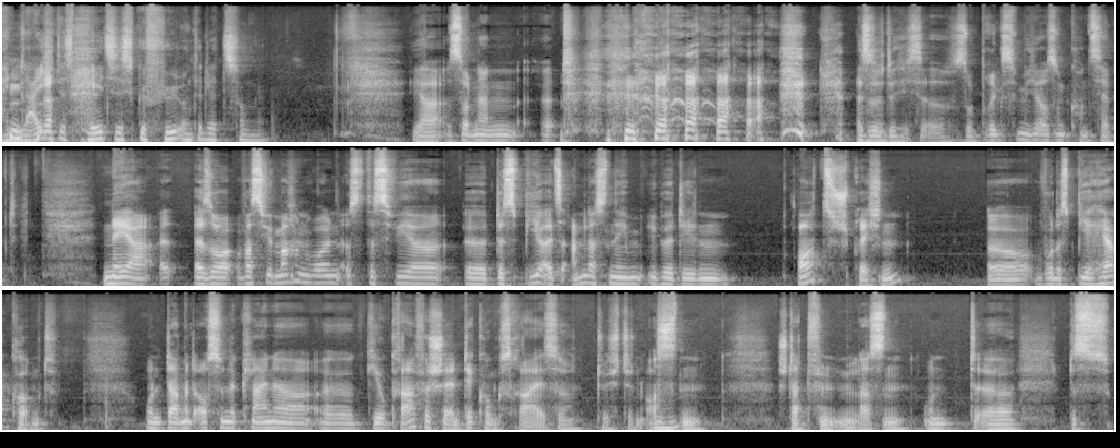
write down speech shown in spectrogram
Ein leichtes, pelziges Gefühl unter der Zunge. Ja, sondern, äh, also ich, so bringst du mich aus dem Konzept. Naja, also was wir machen wollen, ist, dass wir äh, das Bier als Anlass nehmen, über den Ort zu sprechen, äh, wo das Bier herkommt. Und damit auch so eine kleine äh, geografische Entdeckungsreise durch den Osten mhm. stattfinden lassen. Und äh, das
